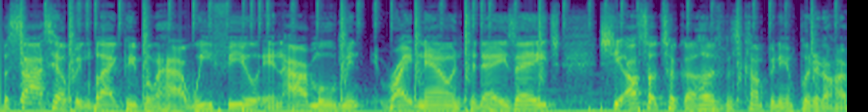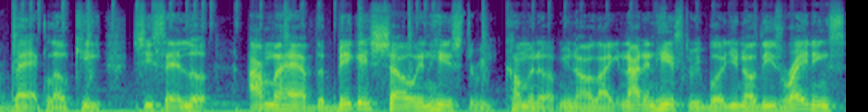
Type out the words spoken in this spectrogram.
besides helping black people and how we feel in our movement right now in today's age, she also took her husband's company and put it on her back, low key. She said, "Look, I'm gonna have the biggest show in history coming up. You know, like not in history, but you know, these ratings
